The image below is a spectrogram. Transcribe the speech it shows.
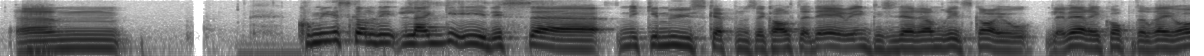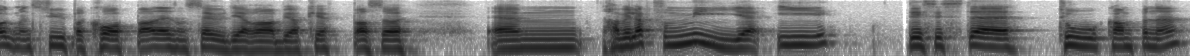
Um, hvor mye skal vi legge i disse Mickey Mouse-cupene som jeg kalte det? Det er jo egentlig ikke det. Real Madrid skal jo levere i Copa del Rey òg, men superkåper, det er sånn Saudi-Arabia-cup. Altså, um, har vi lagt for mye i de siste to kampene?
